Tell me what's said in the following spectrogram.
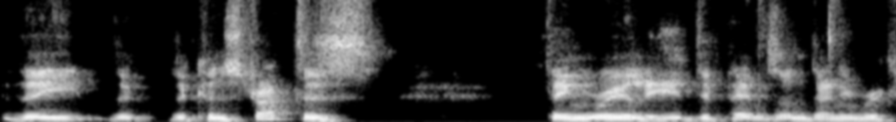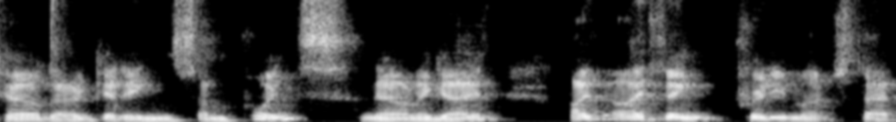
the, the the constructors thing, really. It depends on Danny Ricciardo getting some points now and again. I, I think pretty much that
